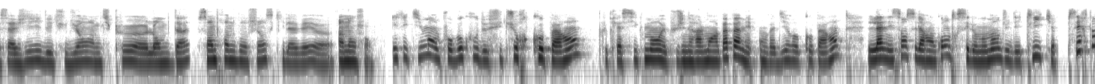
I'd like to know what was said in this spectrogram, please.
sa vie vie d'étudiant un petit peu euh, lambda sans prendre conscience qu'il avait euh, un enfant. Effectivement, pour beaucoup de futurs coparents, plus classiquement et plus généralement un papa, mais on va dire coparents, la naissance et la rencontre, c'est le moment du déclic. Certains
